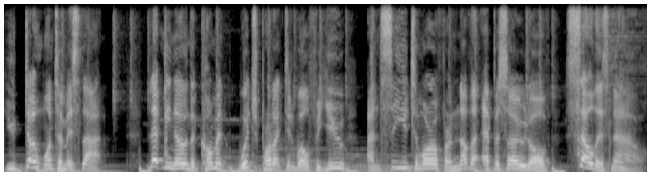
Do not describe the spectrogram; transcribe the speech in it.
You don't want to miss that. Let me know in the comment which product did well for you and see you tomorrow for another episode of Sell This Now.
